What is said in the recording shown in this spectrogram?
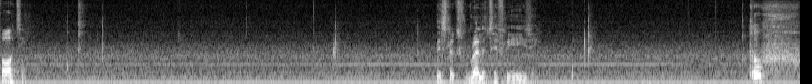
Forty. This looks relatively easy. Oof.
